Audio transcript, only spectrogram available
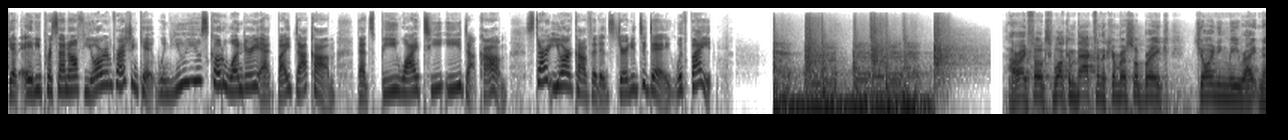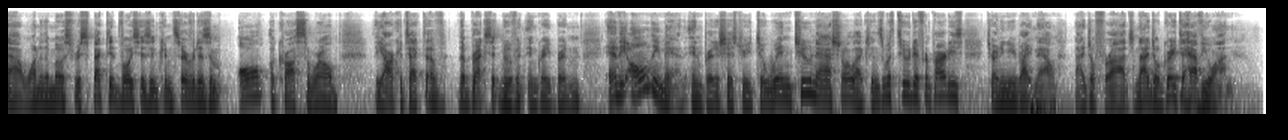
Get 80% off your impression kit when you use code WONDERY at Byte.com. That's B-Y-T-E dot com. Start your confidence journey today with Byte. All right, folks, welcome back from the commercial break. Joining me right now, one of the most respected voices in conservatism all across the world, the architect of the Brexit movement in Great Britain, and the only man in British history to win two national elections with two different parties. Joining me right now, Nigel Farage. Nigel, great to have you on.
